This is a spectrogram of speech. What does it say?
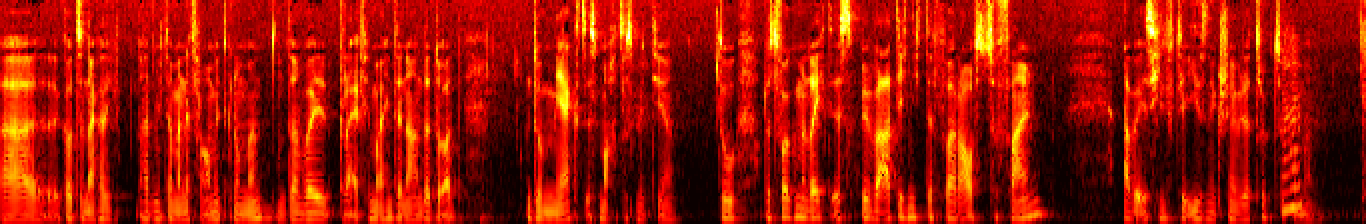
Äh, Gott sei Dank hat, ich, hat mich dann meine Frau mitgenommen und dann war ich drei, vier Mal hintereinander dort und du merkst, es macht was mit dir du, du hast vollkommen recht, es bewahrt dich nicht davor rauszufallen, aber es hilft dir irrsinnig schnell wieder zurückzukommen. Mhm.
